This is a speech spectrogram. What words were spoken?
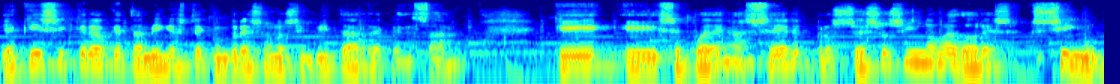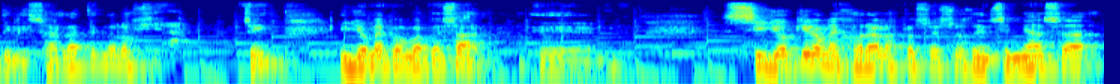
Y aquí sí creo que también este Congreso nos invita a repensar que eh, se pueden hacer procesos innovadores sin utilizar la tecnología. ¿Sí? Y yo me pongo a pensar, eh, si yo quiero mejorar los procesos de enseñanza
